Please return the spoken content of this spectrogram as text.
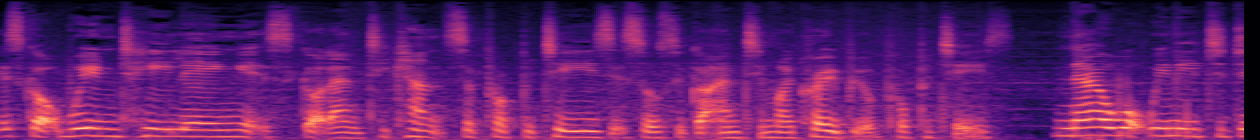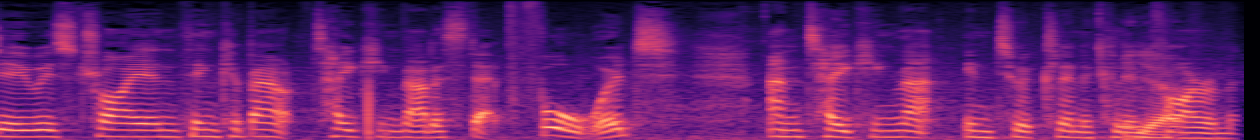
It's got wound healing, it's got anti cancer properties, it's also got antimicrobial properties. Now, what we need to do is try and think about taking that a step forward and taking that into a clinical yeah. environment.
